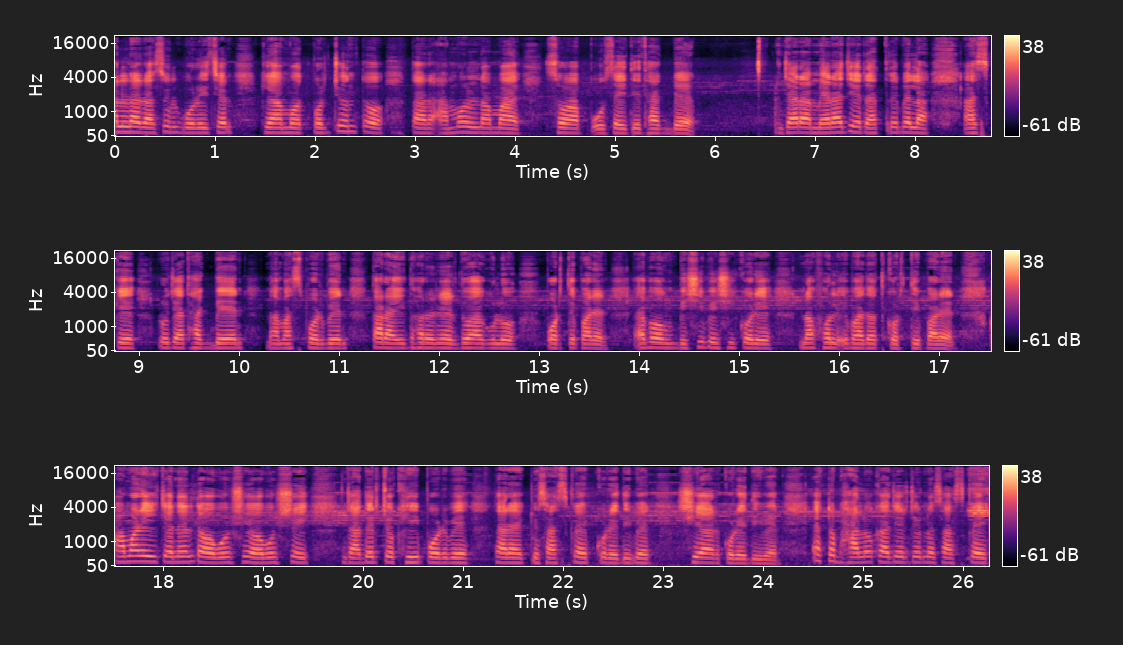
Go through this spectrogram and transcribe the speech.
আল্লাহ রাসুল বলেছেন, কেয়ামত পর্যন্ত তার আমল নামায় সওয়াব পৌঁছাইতে থাকবে। যারা মেরাজের রাত্রেবেলা আজকে রোজা থাকবেন, নামাজ পড়বেন, তারা এই ধরনের দোয়াগুলো পড়তে পারেন এবং বেশি বেশি করে নফল ইবাদত করতে পারেন। আমার এই চ্যানেলটা অবশ্যই অবশ্যই যাদের চোখেই পড়বে, তারা একটু সাবস্ক্রাইব করে দিবেন, শেয়ার করে দিবেন। একটা ভালো কাজের জন্য সাবস্ক্রাইব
